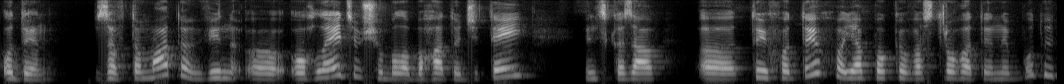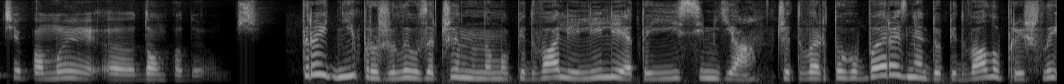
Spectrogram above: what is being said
один з автоматом. Він е, огледів, що було багато дітей. Він сказав: е, Тихо, тихо, я поки вас трогати не буду, типу, ми е, дом подивимось. Три дні прожили у зачиненому підвалі Лілія та її сім'я. 4 березня до підвалу прийшли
